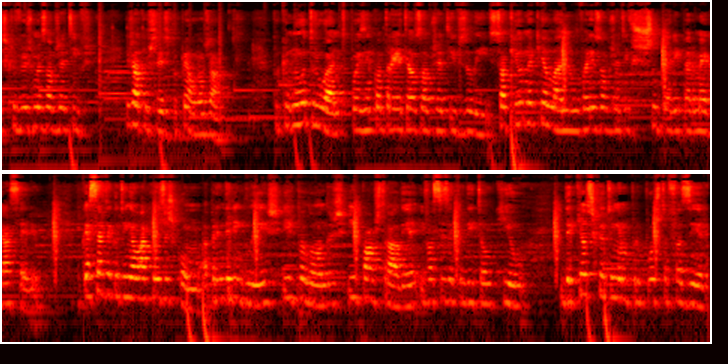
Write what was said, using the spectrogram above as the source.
escrevi os meus objetivos. Eu já te mostrei esse papel, não já? Porque no outro ano, depois encontrei até os objetivos ali. Só que eu naquele ano levei os objetivos super, hiper, mega a sério. O que é certo é que eu tinha lá coisas como aprender inglês, ir para Londres, ir para a Austrália e vocês acreditam que eu, daqueles que eu tinha-me proposto a fazer,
